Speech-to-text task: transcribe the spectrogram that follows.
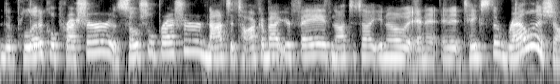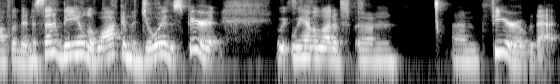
the political pressure the social pressure not to talk about your faith not to talk you know and it, and it takes the relish off of it. Instead of being able to walk in the joy of the spirit we, we have a lot of um, um, fear over that.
